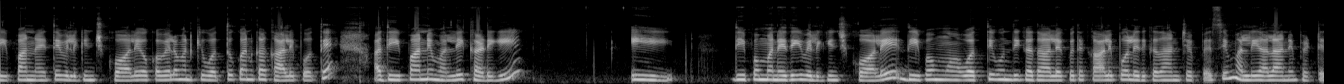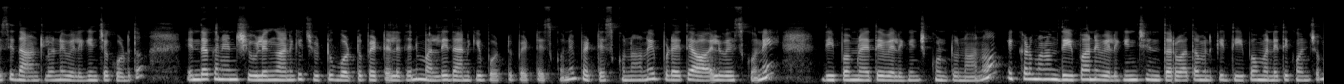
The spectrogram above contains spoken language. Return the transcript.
దీపాన్ని అయితే వెలిగించుకోవాలి. ఒకవేళ మనకి ఒత్తు కనుక కాలిపోతే ఆ దీపాన్ని మళ్ళీ కడిగి ఈ దీపం అనేది వెలిగించుకోవాలి. దీపం ఒత్తి ఉంది కదా లేకపోతే కాలిపోలేదు కదా అని చెప్పేసి మళ్ళీ అలానే పెట్టేసి దాంట్లోనే వెలిగించకూడదు. ఇందాక నేను శివలింగానికి చుట్టూ బొట్టు పెట్టలేదని మళ్ళీ దానికి బొట్టు పెట్టేసుకొని పెట్టేసుకున్నాను. ఇప్పుడైతే ఆయిల్ వేసుకొని దీపంని అయితే వెలిగించుకుంటున్నాను. ఇక్కడ మనం దీపాన్ని వెలిగించిన తర్వాత మనకి దీపం అనేది కొంచెం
